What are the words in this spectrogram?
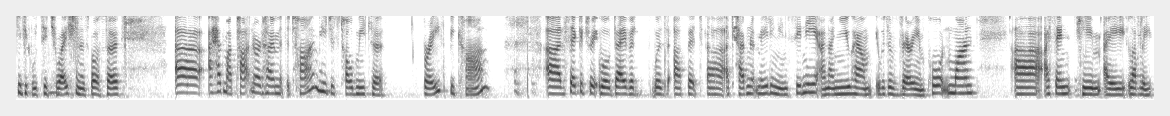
difficult situation as well. So uh, I had my partner at home at the time. He just told me to breathe, be calm. Uh, the secretary, well, David was up at uh, a cabinet meeting in Sydney, and I knew how it was a very important one. Uh, I sent him a lovely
